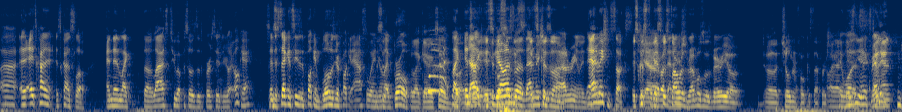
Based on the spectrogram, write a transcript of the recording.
Uh, it- it's kind of it's kind of slow. And then like the last two episodes of the first season, you're like, okay. Then the second season fucking blows your fucking ass away, and you're like, bro, So like Eric said, Like, bro, it's yeah, like- it's, to be honest, the, it's- the it's animation. 'cause, um, I didn't really. the animation sucks. It's because Just forget about the Star Wars. Rebels was very uh, uh children focused at first. Oh, yeah, It was. XD. Man, and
